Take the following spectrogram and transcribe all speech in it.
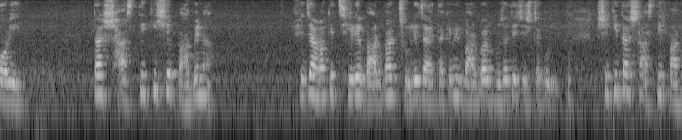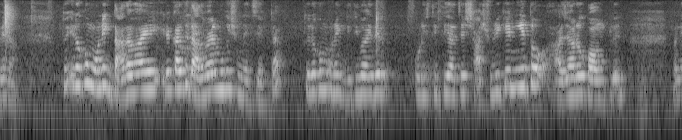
করে, তার শাস্তি কি সে পাবে না? সে যে আমাকে ছেড়ে বারবার চলে যায়, তাকে আমি বারবার বোঝাতে চেষ্টা করি। সে কি তার শাস্তি পাবে না? তো এরকম অনেক দাদাভাই এটা কালকে দাদাভাইয়ের মুখে শুনেছি একটা। তো এরকম অনেক দিদিভাইদের পরিস্থিতি আছে। শাশুড়িকে নিয়ে তো হাজারো কমপ্লেন মানে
